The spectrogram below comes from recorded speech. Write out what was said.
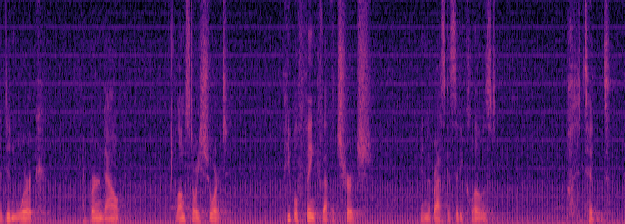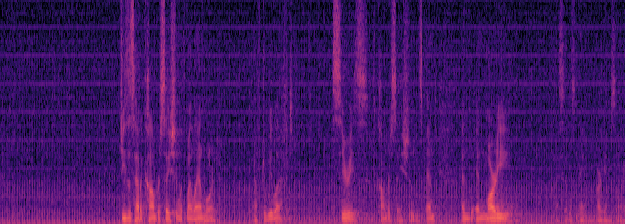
It didn't work. I burned out. Long story short, people think that the church in Nebraska City closed, but it didn't. Jesus had a conversation with my landlord after we left, a series of conversations. And, and, and Marty, I said his name, Marty, I'm sorry.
